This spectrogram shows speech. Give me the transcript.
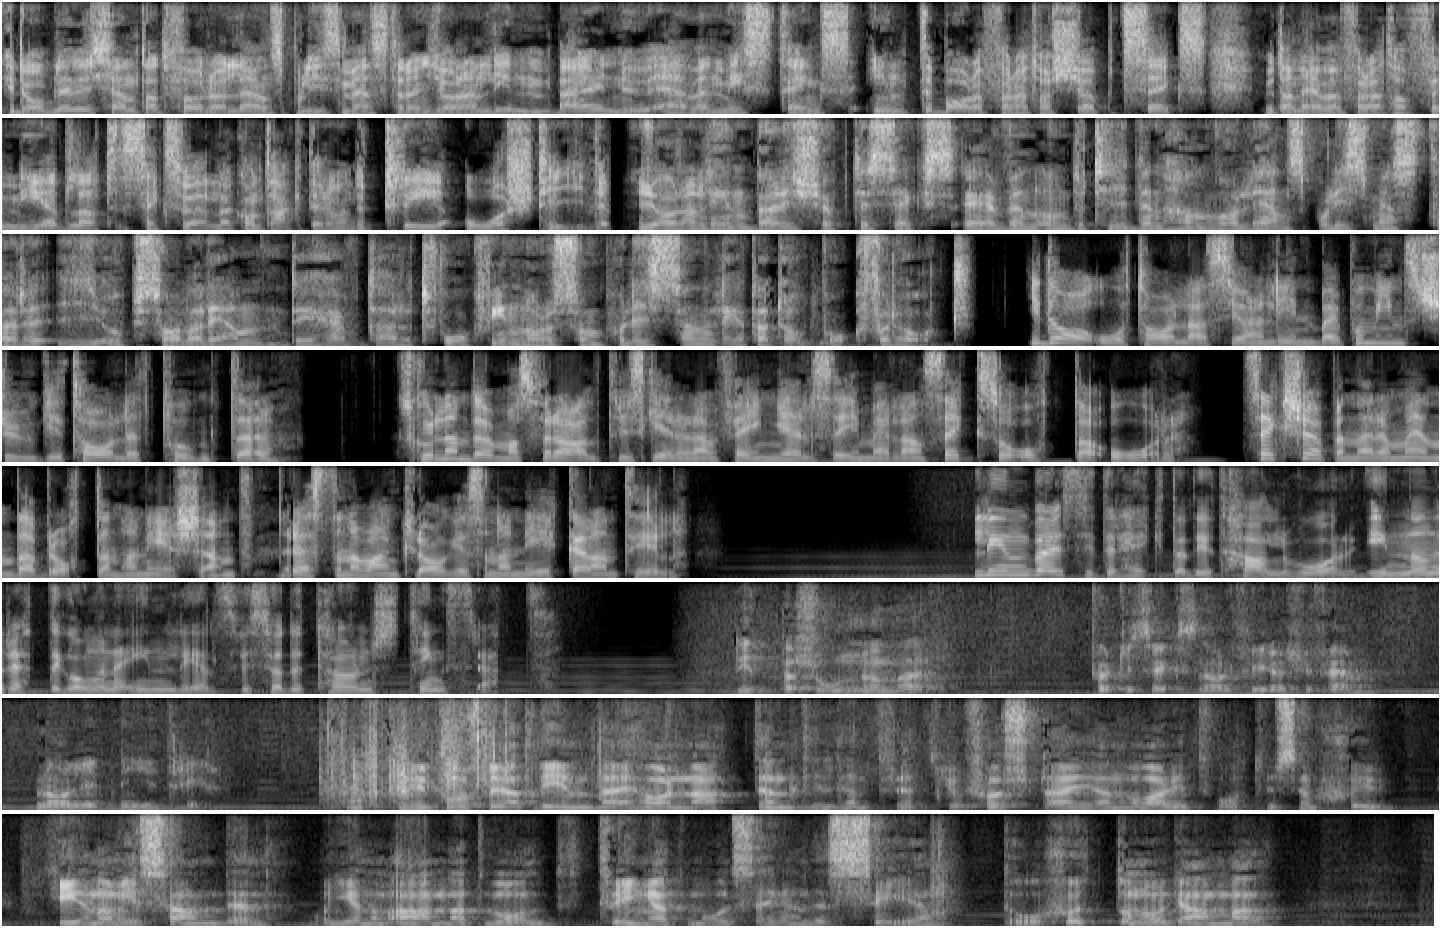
Idag blev det känt att förra länspolismästaren Göran Lindberg nu även misstänks inte bara för att ha köpt sex utan även för att ha förmedlat sexuella kontakter under tre års tid. Göran Lindberg köpte sex även under tiden han var länspolismästare i Uppsala län. Det hävdar två kvinnor som polisen letat upp och förhört. Idag åtalas Göran Lindberg på minst 20-talet punkter. Skulle han dömas för allt riskerar han fängelse i mellan sex och åtta år. Sexköpen är de enda brotten han erkänt. Resten av anklagelserna nekar han till. Lindberg sitter häktad i ett halvår innan rättegångarna inleds vid Södertörns tingsrätt. Ditt personnummer? 460425 0193. Och nu påstår jag att Lindberg har natten till den 31 januari 2007 genom misshandel och genom annat våld tvingat målsägande C, då 17 år gammal,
